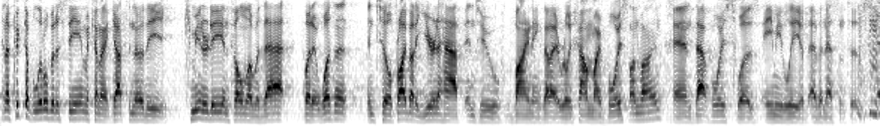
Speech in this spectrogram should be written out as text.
And I picked up a little bit of steam. I kind of got to know the community and fell in love with that. But it wasn't until probably about a year and a half into vining that I really found my voice on Vine. And that voice was Amy Lee of Evanescences.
